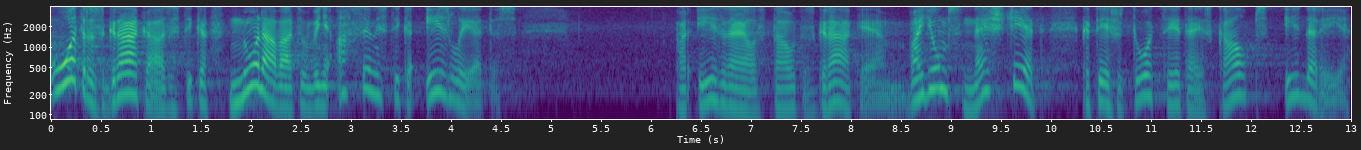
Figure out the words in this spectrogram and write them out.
otrs grēkāzis tika nonāvēts un viņa asinis tika izlietas par Izraēlas tautas grēkiem. Vai jums nešķiet, ka tieši to cietējs kalps izdarīja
